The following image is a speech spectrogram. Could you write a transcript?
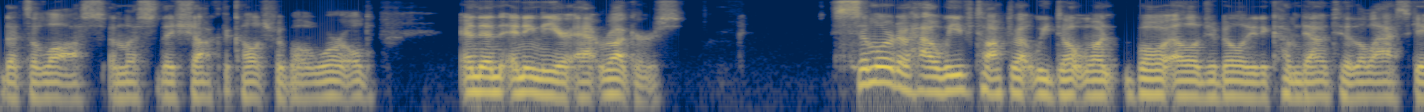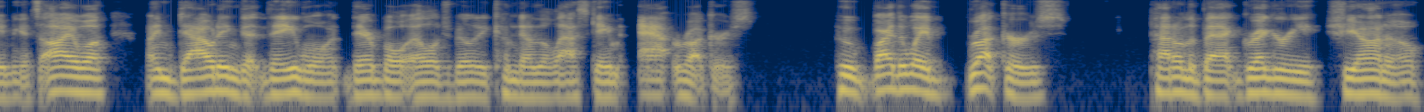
that's a loss unless they shock the college football world, and then ending the year at Rutgers. Similar to how we've talked about, we don't want bowl eligibility to come down to the last game against Iowa. I'm doubting that they want their bowl eligibility to come down to the last game at Rutgers, who, by the way, Rutgers, pat on the back, Gregory Schiano,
